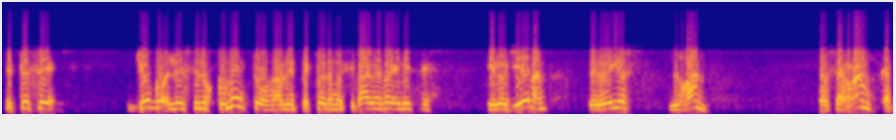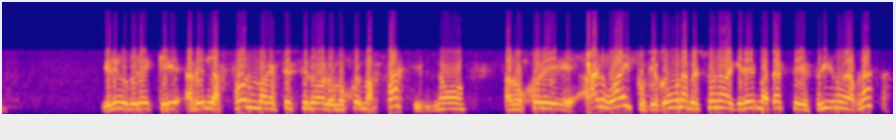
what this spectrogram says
Entonces, yo se los comento a los inspectores municipales, que los llevan, pero ellos no van, o se arrancan. Yo digo, pero hay que haber la forma de hacérselo a lo mejor más fácil, no, a lo mejor algo hay, porque como una persona va a querer matarse de frío en una plaza.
